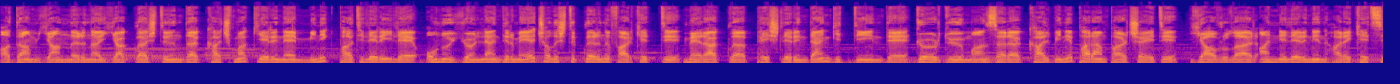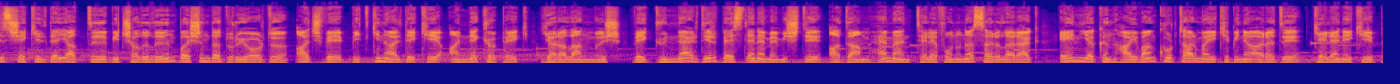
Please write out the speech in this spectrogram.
Adam yanlarına yaklaştığında kaçmak yerine minik patileriyle onu yönlendirmeye çalıştıklarını fark etti. Merakla peşlerinden gittiğinde gördüğü manzara kalbini paramparça etti. Yavrular annelerinin hareketsiz şekilde yattığı bir çalılığın başında duruyordu. Aç ve bitkin haldeki anne köpek yaralanmış ve günlerdir beslenememişti. Adam hemen telefonuna sarılarak en yakın hayvan kurtarma ekibini aradı. Gelen ekip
